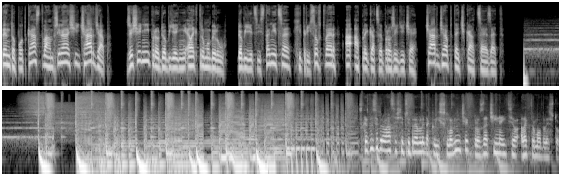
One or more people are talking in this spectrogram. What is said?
Tento podcast vám přináší ChargeUp, řešení pro dobíjení elektromobilů, dobíjecí stanice, chytrý software a aplikace pro řidiče. ChargeUp.cz Dneska jsme si pro vás ještě připravili takový slovníček pro začínajícího elektromobilistu.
